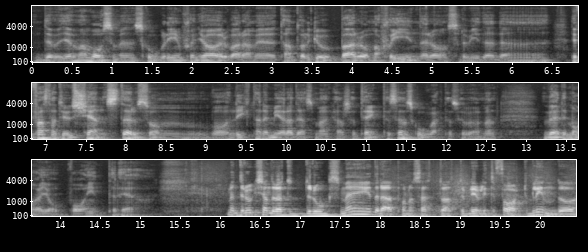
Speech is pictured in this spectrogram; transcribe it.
Det, man var som en skoglig ingenjör bara med ett antal gubbar och maskiner och så vidare. Det, det fanns naturligtvis tjänster som var liknande mera det som man kanske tänkte sig en skogvakt skulle vara. Men väldigt många jobb var inte det. Men drog, kände du att du drogs med i det där på något sätt och att du blev lite fartblind? Och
